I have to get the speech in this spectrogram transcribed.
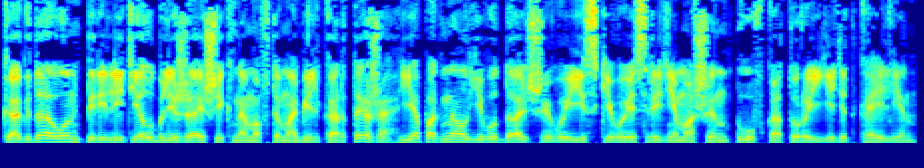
Когда он перелетел ближайший к нам автомобиль кортежа, я погнал его дальше, выискивая среди машин ту, в которой едет Кайлин.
